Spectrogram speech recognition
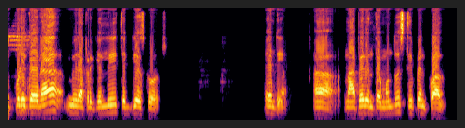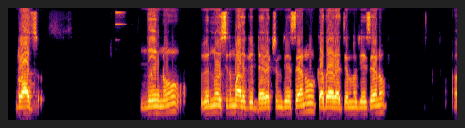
ఇప్పటికైనా మీరు అక్కడికి వెళ్ళి చెక్ చేసుకోవచ్చు. ఏంటి? ఆ నా పేరు ఇంత ముందు స్టీఫెన్ పాల్ రాజు. నేను ఎన్నో సినిమాలకి డైరెక్షన్ చేశాను కథా రచనలు చేశాను. ఆ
